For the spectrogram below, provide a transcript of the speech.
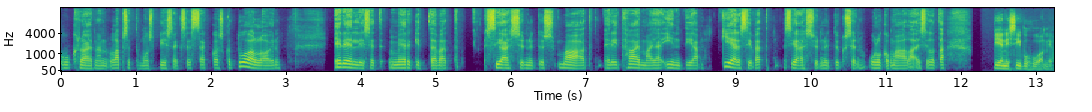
Ukrainan lapsettomuusbisneksessä, koska tuolloin edelliset merkittävät sijaissynnytysmaat, eli Thaimaa ja Intia, kielsivät sijaissynnytyksen ulkomaalaisilta. Pieni sivuhuomio.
